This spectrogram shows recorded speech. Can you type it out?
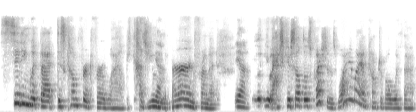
Sitting with that discomfort for a while because you yeah. learn from it. Yeah. You ask yourself those questions. Why am i uncomfortable with that?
